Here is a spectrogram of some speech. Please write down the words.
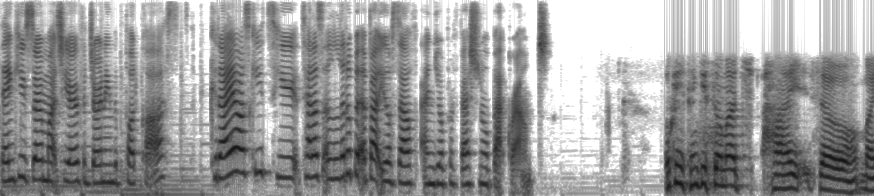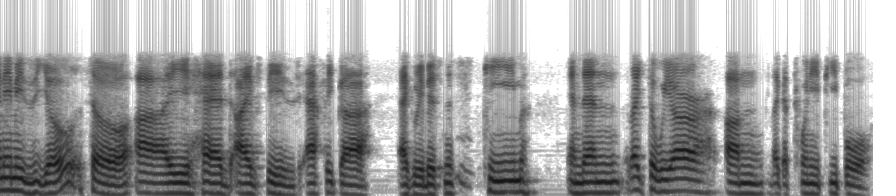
Thank you so much, Yo, for joining the podcast. Could I ask you to tell us a little bit about yourself and your professional background? Okay, thank you so much. Hi, so my name is Yo. So I head IFC's Africa agribusiness team and then, right, so we are um, like a 20 people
